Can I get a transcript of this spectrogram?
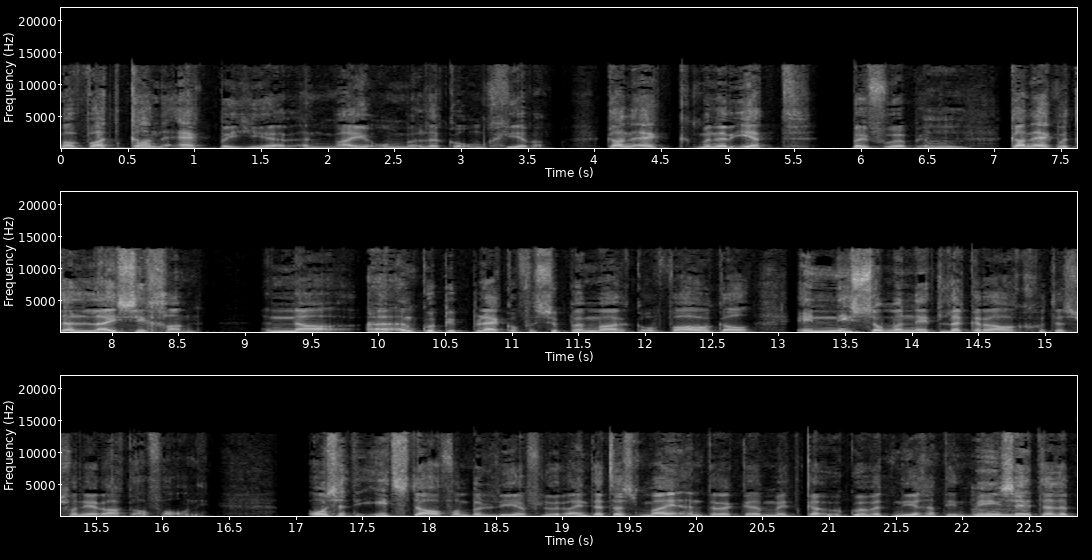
Maar wat kan ek beheer in my onmiddellike omgewing? Kan ek minder eet byvoorbeeld? Mm. Kan ek met 'n lysie gaan na 'n inkopieplek of 'n supermark of waar ook al en nie sommer net lukraak goedes van die rak afhaal nie? Ons het iets daarvan beleef Lorraine. Dit was my indrukke met COVID-19. Mm. Mense het hulle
